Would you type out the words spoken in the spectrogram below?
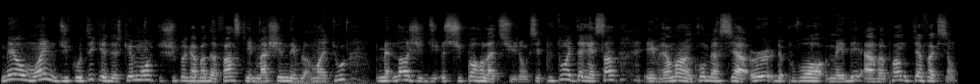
Mais au moins, du côté que de ce que moi, je suis pas capable de faire, ce qui est machine développement et tout, maintenant, j'ai du support là-dessus. Donc, c'est plutôt intéressant et vraiment un gros merci à eux de pouvoir m'aider à reprendre K-Faction.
